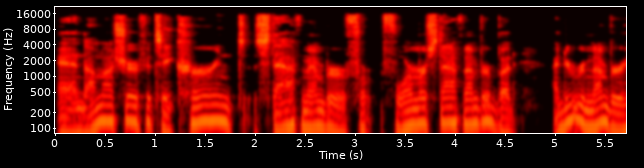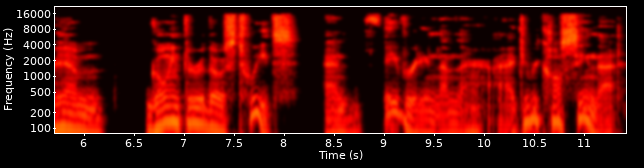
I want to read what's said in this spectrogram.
and I'm not sure if it's a current staff member or for, former staff member, but I do remember him going through those tweets and favoriting them there. I do recall seeing that.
